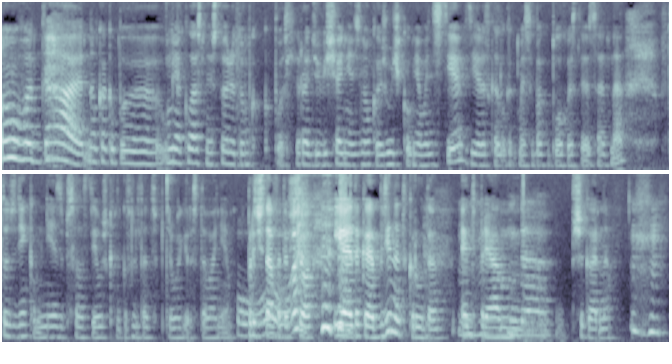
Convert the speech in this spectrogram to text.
Ну вот да, ну как бы у меня классная история о том, как после радиовещания «Одинокая жучка» у меня в инсте, где я рассказывала, как моя собака плохо остается одна. В тот же день ко мне записалась девушка на консультацию по тревоге расставания. О. Прочитав это все, и я такая, блин, это круто, это прям шикарно.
